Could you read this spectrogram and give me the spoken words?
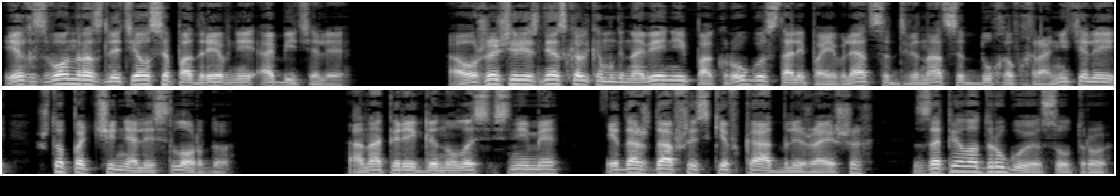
их звон разлетелся по древней обители. А уже через несколько мгновений по кругу стали появляться двенадцать духов-хранителей, что подчинялись лорду. Она переглянулась с ними и, дождавшись кивка от ближайших, запела другую сутру.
